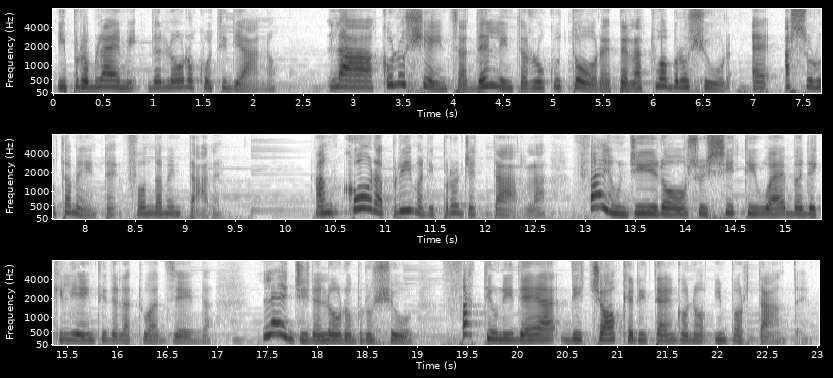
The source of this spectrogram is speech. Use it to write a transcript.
i problemi del loro quotidiano? La conoscenza dell'interlocutore per la tua brochure è assolutamente fondamentale. Ancora prima di progettarla, fai un giro sui siti web dei clienti della tua azienda, leggi le loro brochure, fatti un'idea di ciò che ritengono importante.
